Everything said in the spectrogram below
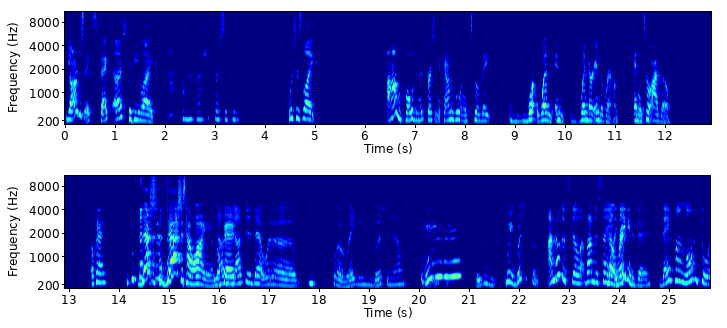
y'all just expect us to be like oh my gosh rest in peace which is like I'm holding this person accountable until they what when and when they're in the ground and until I go. Okay? That's just, that's just how I am, y'all, okay? Y'all did that with uh, what Reagan, Bush, and them. hmm Leave them. Wait, Bush is Still... I know they're still, but I'm just saying. no like, Reagan is dead. They, they hung on to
